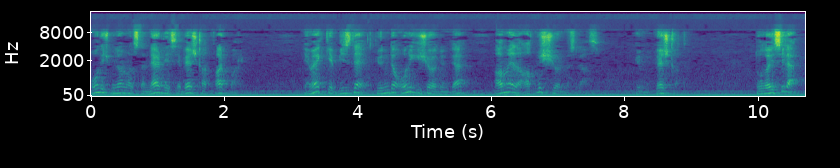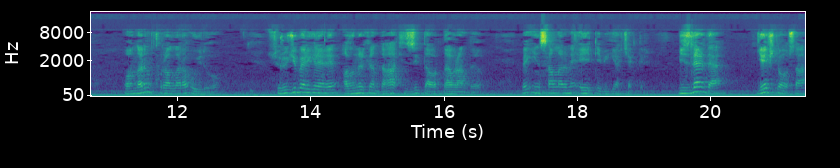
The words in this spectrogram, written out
13 milyon arasında neredeyse 5 kat fark var. Demek ki bizde günde 12 kişi öldüğünde Almanya'da 60 kişi ölmesi lazım. Günlük 5 kat. Dolayısıyla onların kurallara uyduğu, sürücü belgeleri alınırken daha titizlik dav- davrandığı ve insanlarını eğittiği bir gerçektir. Bizler de geç de olsa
